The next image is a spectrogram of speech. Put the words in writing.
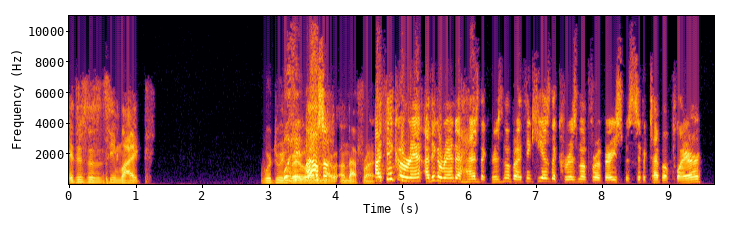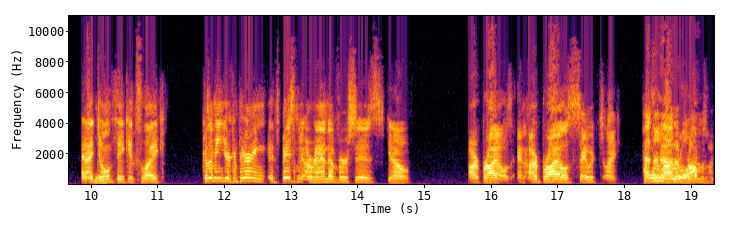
it just doesn't seem like we're doing Well, very well also- on that on that front. I think Aranda, I think Aranda has the charisma, but I think he has the charisma for a very specific type of player, and I Yeah. don't think it's like because I mean you're comparing it's basically Aranda versus you know Art Briles, and Art Briles say which like has Or a Matt lot Rhule. of problems with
